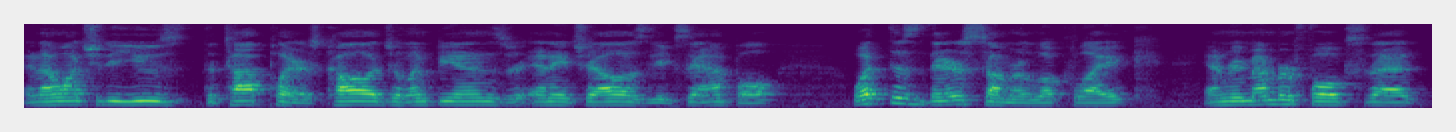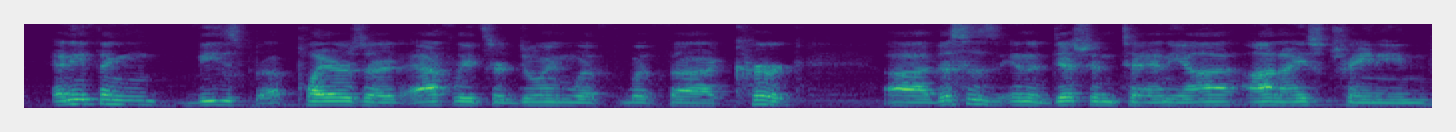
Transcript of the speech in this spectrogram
and I want you to use the top players, college Olympians or NHL, as the example. What does their summer look like? And remember, folks, that anything these players or athletes are doing with with uh, Kirk uh, this is in addition to any on, on ice training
